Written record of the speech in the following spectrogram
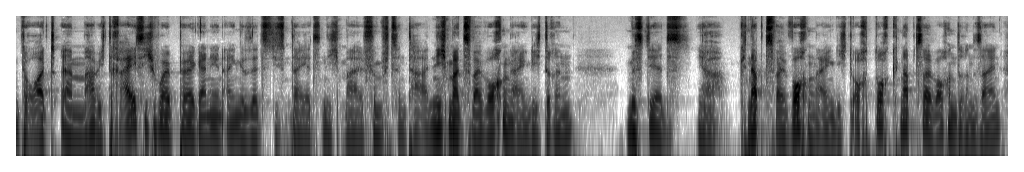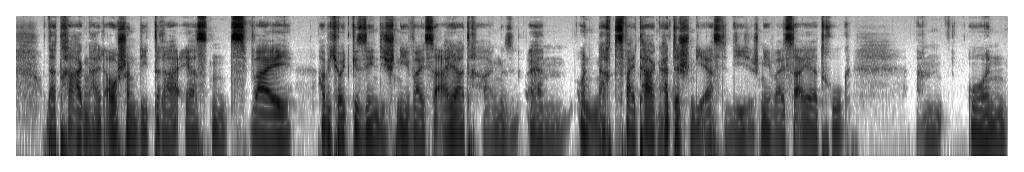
Dort ähm, habe ich 30 White Pearl Garnelen eingesetzt. Die sind da jetzt nicht mal 15 Tage, nicht mal zwei Wochen eigentlich drin. Müsste jetzt, ja, knapp zwei Wochen eigentlich, doch, doch knapp zwei Wochen drin sein. Und da tragen halt auch schon die drei ersten zwei, habe ich heute gesehen, die schneeweiße Eier tragen. Ähm, und nach zwei Tagen hatte schon die erste, die schneeweiße Eier trug. Ähm, und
